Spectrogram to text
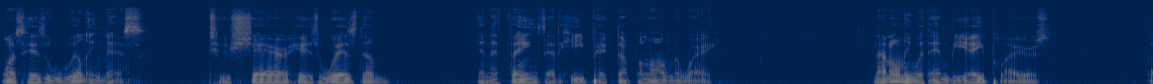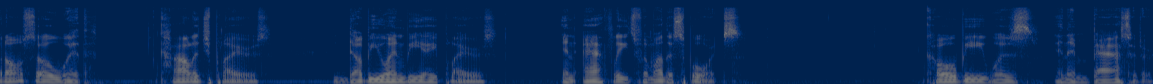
was his willingness to share his wisdom and the things that he picked up along the way. Not only with NBA players, but also with college players, WNBA players, and athletes from other sports. Kobe was an ambassador.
